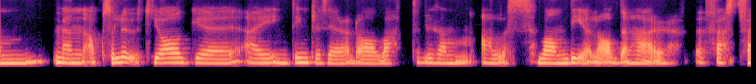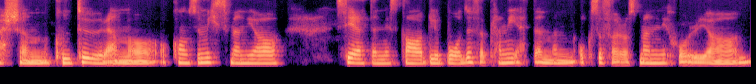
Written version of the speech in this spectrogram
Um, men absolut, jag eh, är inte intresserad av att liksom alls vara en del av den här fast fashion-kulturen och konsumismen. Jag ser att den är skadlig både för planeten men också för oss människor. Jag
